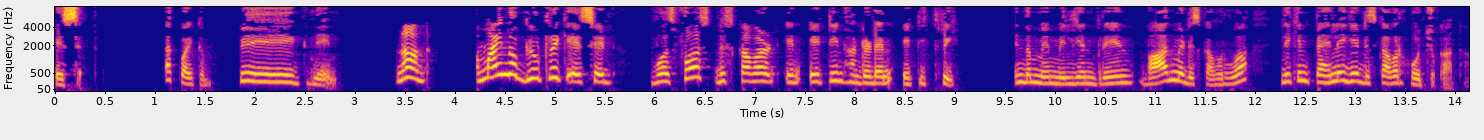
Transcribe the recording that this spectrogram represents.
acid big name نا amino butyric acid was first discovered hundred and eighty three in million brain بعد میں ڈسکور ہوا لیکن پہلے یہ ڈسکور ہو چکا تھا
